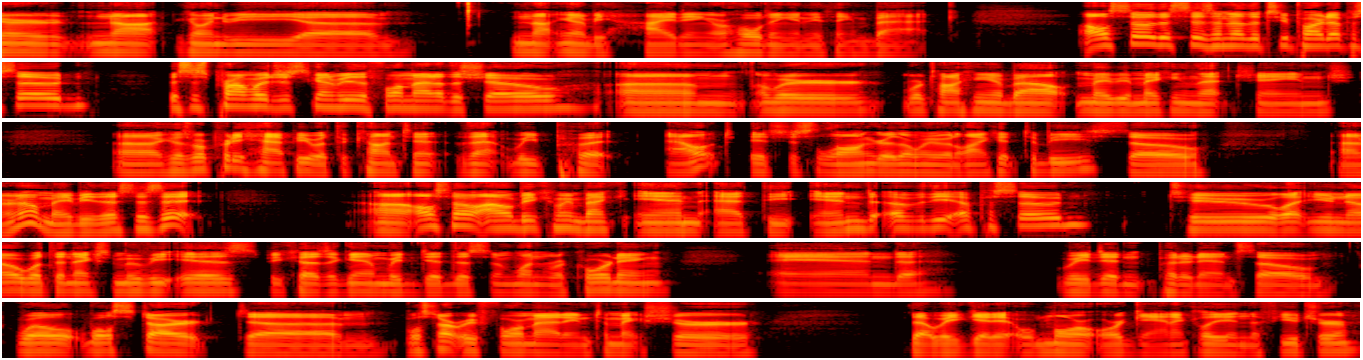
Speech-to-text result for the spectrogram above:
They're not going to be uh, not going to be hiding or holding anything back. Also, this is another two-part episode. This is probably just going to be the format of the show. Um, we're we're talking about maybe making that change because we're pretty happy with the content that we put out. It's just longer than we would like it to be. So I don't know. Maybe this is it. Uh, also, I will be coming back in at the end of the episode to let you know what the next movie is because again, we did this in one recording and we didn't put it in. So we'll we'll start um, we'll start reformatting to make sure that we get it more organically in the future.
